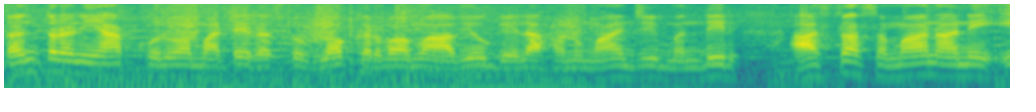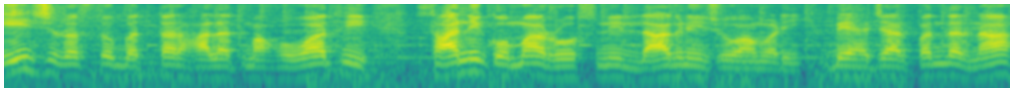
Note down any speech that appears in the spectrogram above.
તંત્રની આંખ ખોલવા માટે રસ્તો બ્લોક કરવામાં આવ્યો ગેલા હનુમાનજી મંદિર આસ્થા સમાન અને એ જ રસ્તો બદતર હાલતમાં હોવાથી સ્થાનિકોમાં રોષની લાગણી જોવા મળી. બે હજાર પંદરના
